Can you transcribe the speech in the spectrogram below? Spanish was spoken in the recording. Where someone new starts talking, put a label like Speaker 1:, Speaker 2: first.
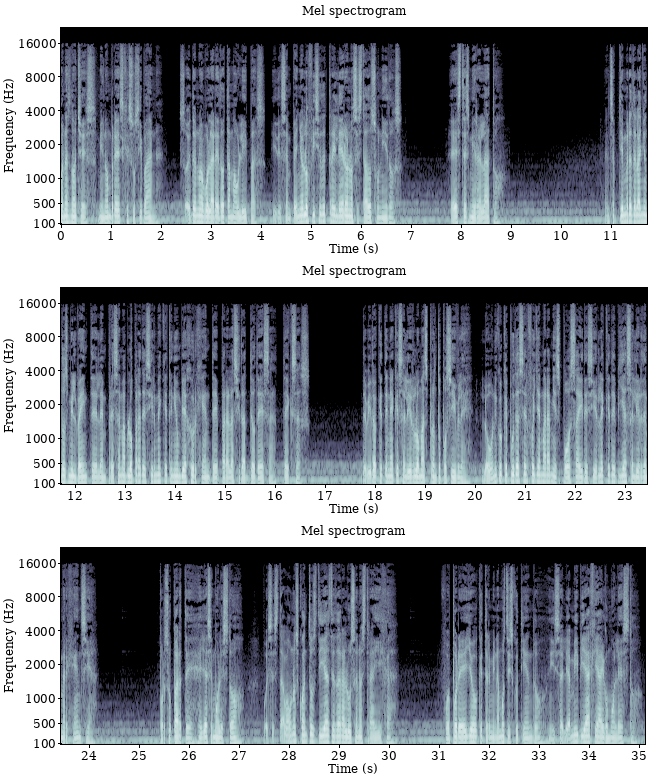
Speaker 1: Buenas noches, mi nombre es Jesús Iván. Soy de Nuevo Laredo, Tamaulipas, y desempeño el oficio de trailero en los Estados Unidos. Este es mi relato. En septiembre del año 2020, la empresa me habló para decirme que tenía un viaje urgente para la ciudad de Odessa, Texas. Debido a que tenía que salir lo más pronto posible, lo único que pude hacer fue llamar a mi esposa y decirle que debía salir de emergencia. Por su parte, ella se molestó, pues estaba unos cuantos días de dar a luz a nuestra hija. Fue por ello que terminamos discutiendo y salí a mi viaje algo molesto.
